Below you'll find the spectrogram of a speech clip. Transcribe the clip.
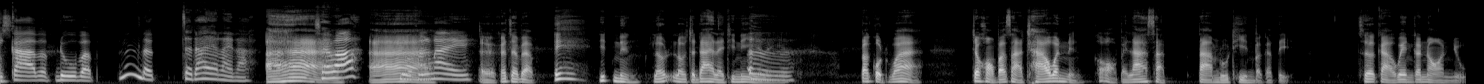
ติกาแบบดูแบบอืมแต่จะได้อะไรล่ะอ่าใช่ปะอ่าอยู่ข้างใน เออ ก็จะแบบ เอ๊ะนิดหนึ่งแล้วเราจะได้อะไรที่นี่เออะไรอเงี้ย ปรากฏว่าเจ้าของปราสาทเช้าวันหนึ่ง ก็ออกไปล่าสัตว์ตามรูทีนปกติ เสื้อกาเว่นก็นอนอยู่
